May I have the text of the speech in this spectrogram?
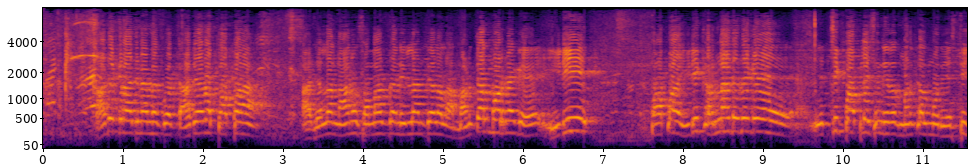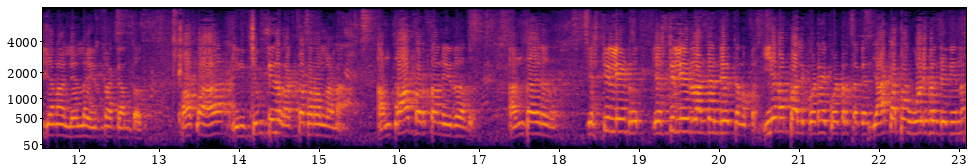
ಅದಕ್ಕೆ ರಾಜೀನಾಮೆ ಕೊಟ್ಟ ಅದ್ಯಾವ ಪಾಪ, ಅದೆಲ್ಲ ನಾನು ಸಮಾಜದಲ್ಲಿ ಇಲ್ಲ ಅಂತ ಹೇಳಲ್ಲ. ಮೊಣಕಾಲ್ ಮೋರ್ನಾಗೆ ಇಡೀ ಪಾಪ ಇಡೀ ಕರ್ನಾಟಕದಾಗೆ ಹೆಚ್ಚಿಗೆ ಪಾಪ್ಯುಲೇಷನ್ ಇರೋದು ಮೊಣಕಾಲ್ಮೂರು ಎಷ್ಟು ಜನ ಅಲ್ಲೆಲ್ಲ ಇರ್ತಕ್ಕಂಥದ್ದು. ಪಾಪ ಹಿಂಗ್ ಚಿಮ್ಟಿದ ರಕ್ತ ಬರಲ್ಲಣ್ಣ ಅಂತ ಬರ್ತಾನೆ ಇರೋದು, ಅಂತ ಇರೋದು. ಎಷ್ಟು ಲೀಡ್ರು ಎಷ್ಟು ಲೀಡ್ರು ಅಂತಂದು ಹೇಳ್ತಾನಪ್ಪ. ಏನಪ್ಪ ಅಲ್ಲಿ ಕೊಡೆ ಕೊಟ್ಟಿರ್ತಕ್ಕಂಥ ಯಾಕಪ್ಪ ಓಡಿ ಬಂದೆ ನೀನು?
